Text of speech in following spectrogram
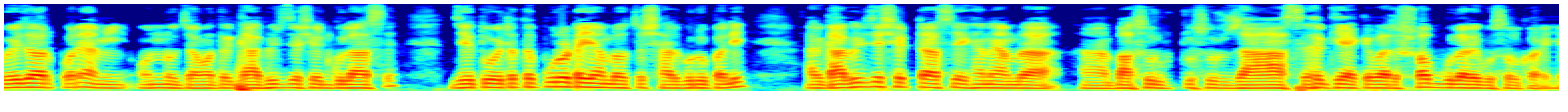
হয়ে যাওয়ার পরে আমি অন্য যে আমাদের গাভীর যে শেডগুলো আছে, যেহেতু ওইটাতে পুরোটাই আমরা হচ্ছে সার গরু পালি আর গাভীর যে শেডটা আছে, এখানে আমরা বাসুর, টুসুর যা আছে আর কি, একেবারে সবগুলারে গোসল করাই।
